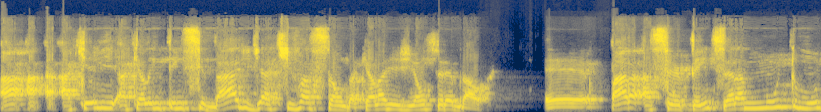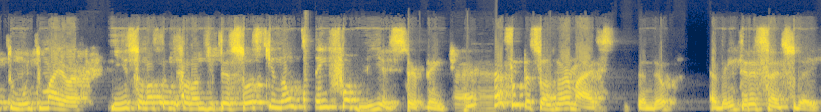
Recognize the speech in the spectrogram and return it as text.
A, a, aquele, aquela intensidade de ativação daquela região cerebral é, para as serpentes era muito, muito, muito maior. E isso nós estamos falando de pessoas que não têm fobia de serpente. É. São pessoas normais, entendeu? É bem interessante isso daí.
